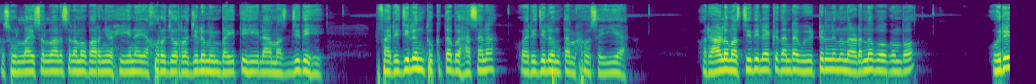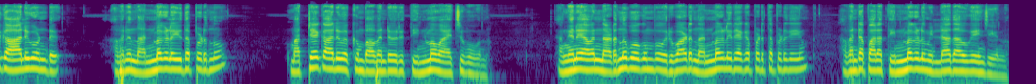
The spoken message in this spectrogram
റസൂല്ലാഹി സ്വല്ലല്ലാഹു അലൈഹി വസല്ലമ പറഞ്ഞു ഹീന റജുലു മിൻ ബൈത്തിഹി ഇലാ മസ്ജിദിഹി ഫരിജിലുൻ തുക്തബ് ഹസന വരിജിലുൻ തംഹു സയ്യ. ഒരാൾ മസ്ജിദിലേക്ക് തന്റെ വീട്ടിൽ നിന്ന് നടന്നു പോകുമ്പോൾ ഒരു കാലുകൊണ്ട് അവന് നന്മകൾ എഴുതപ്പെടുന്നു മറ്റേ കാൽ വെക്കുമ്പോൾ അവന്റെ ഒരു തിന്മ മായച്ചു പോകുന്നു. അങ്ങനെ അവൻ നടന്നു പോകുമ്പോൾ ഒരുപാട് നന്മകൾ രേഖപ്പെടുത്തപ്പെടുകയും അവന്റെ പല തിന്മകളും ഇല്ലാതാവുകയും ചെയ്യുന്നു.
